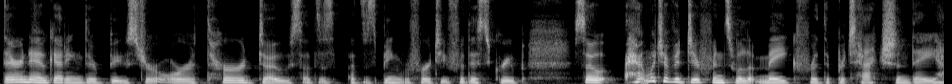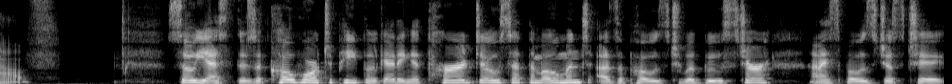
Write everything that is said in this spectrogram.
they're now getting their booster or a third dose, as is, as is being referred to for this group. So, how much of a difference will it make for the protection they have? So, yes, there's a cohort of people getting a third dose at the moment as opposed to a booster. And I suppose just to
